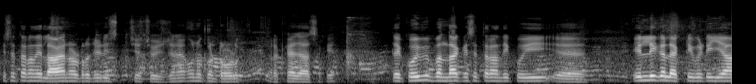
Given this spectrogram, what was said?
ਕਿਸੇ ਤਰ੍ਹਾਂ ਦੀ ਲਾਅ ਐਂਡ ਆਰਡਰ ਜਿਹੜੀ ਸਿਚੁਏਸ਼ਨ ਹੈ ਉਹਨੂੰ ਕੰਟਰੋਲ ਰੱਖਿਆ ਜਾ ਸਕੇ। ਤੇ ਕੋਈ ਵੀ ਬੰਦਾ ਕਿਸੇ ਤਰ੍ਹਾਂ ਦੀ ਕੋਈ ਇਲੀਗਲ ਐਕਟੀਵਿਟੀ ਜਾਂ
